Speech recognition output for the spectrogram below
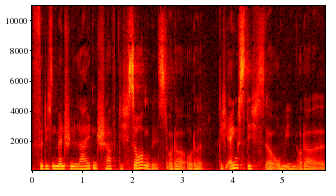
für diesen Menschen leidenschaftlich sorgen willst oder, oder dich ängstigst äh, um ihn oder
